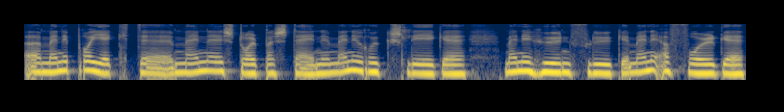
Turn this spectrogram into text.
äh, meine Projekte, meine Stolpersteine, meine Rückschläge, meine Höhenflüge, meine Erfolge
